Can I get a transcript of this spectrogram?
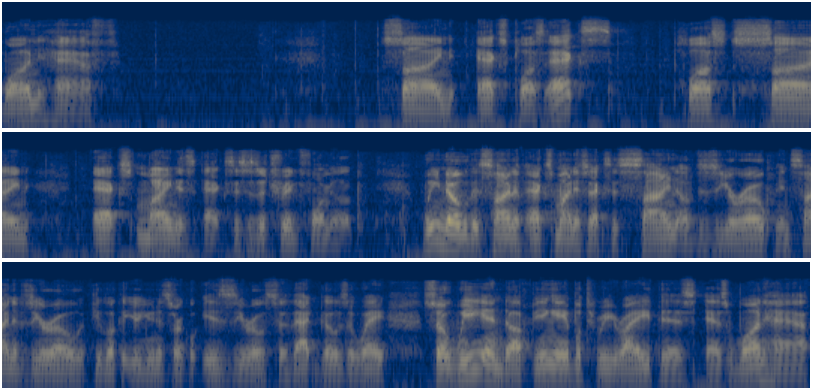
1 half sine x plus x plus sine x minus x. This is a trig formula. We know that sine of x minus x is sine of 0, and sine of 0, if you look at your unit circle, is 0, so that goes away. So we end up being able to rewrite this as 1 half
